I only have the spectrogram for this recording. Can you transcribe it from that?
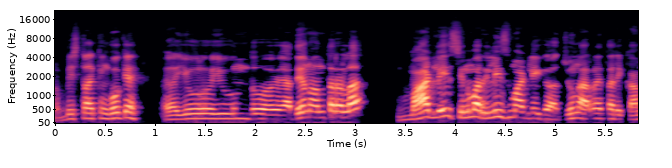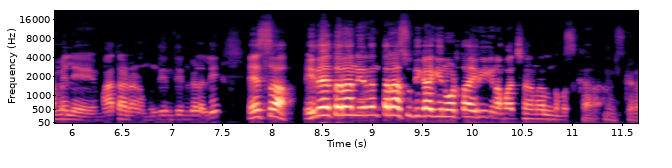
ರಬ್ಬಿ ಸ್ಟಾಕಿಂಗ್ ಓಕೆ ಇವ್, ಇವಂದು ಅದೇನೋ ಅಂತಾರಲ್ಲ, ಮಾಡ್ಲಿ, ಸಿನಿಮಾ ರಿಲೀಸ್ ಮಾಡ್ಲಿ ಈಗ ಜೂನ್ ಆರನೇ ತಾರೀಕು ಆಮೇಲೆ ಮಾತಾಡೋಣ ಮುಂದಿನ ದಿನಗಳಲ್ಲಿ. ಎಸ್ ಇದೇ ತರ ನಿರಂತರ ಸುದ್ದಿಗಾಗಿ ನೋಡ್ತಾ ಇರಿ ನಮ್ಮ ಚಾನಲ್ ನಮಸ್ಕಾರ. ನಮಸ್ಕಾರ.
